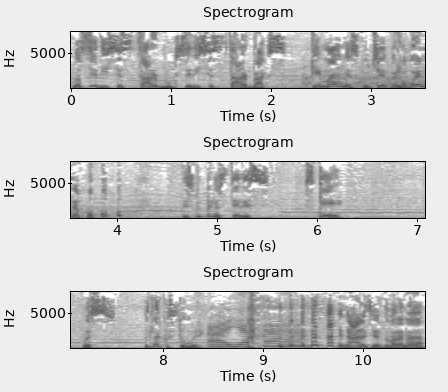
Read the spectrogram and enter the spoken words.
No se dice Starbucks, se dice Starbucks. Qué mal me escuché, pero bueno. Disculpen ustedes. Es que, pues, es la costumbre. Ay, ajá. no, no es cierto para nada.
